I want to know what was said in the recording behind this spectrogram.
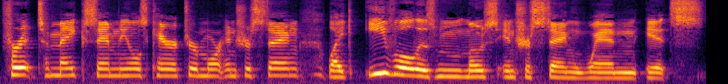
for it to make Sam Neill's character more interesting. Like, evil is most interesting when it's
